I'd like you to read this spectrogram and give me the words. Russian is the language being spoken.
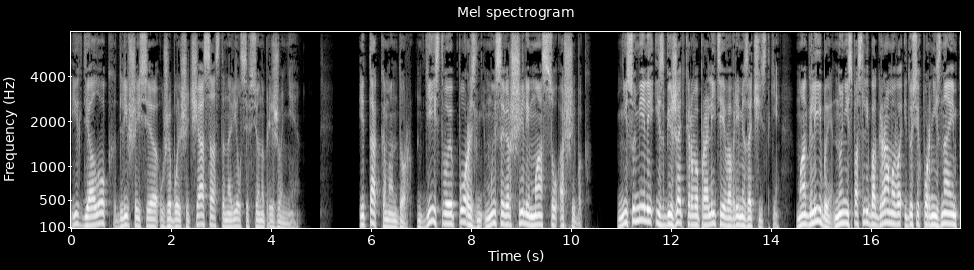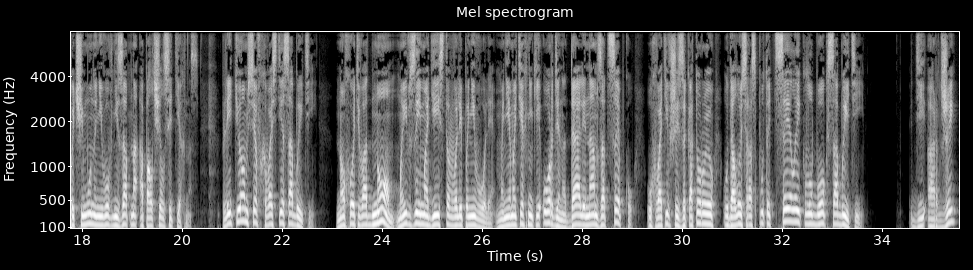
Их диалог, длившийся уже больше часа, становился все напряженнее. Итак, командор, действуя порознь, мы совершили массу ошибок. Не сумели избежать кровопролития во время зачистки. Могли бы, но не спасли Баграмова и до сих пор не знаем, почему на него внезапно ополчился Технос. Плетемся в хвосте событий. Но хоть в одном мы взаимодействовали по неволе. Мнемотехники Ордена дали нам зацепку, ухватившись за которую удалось распутать целый клубок событий. «DRG?»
